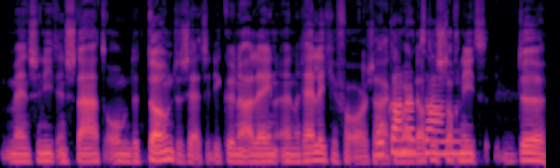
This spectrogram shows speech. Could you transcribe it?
mensen niet in staat om de toon te zetten. Die kunnen alleen een relletje veroorzaken. maar dat is toch niet de...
